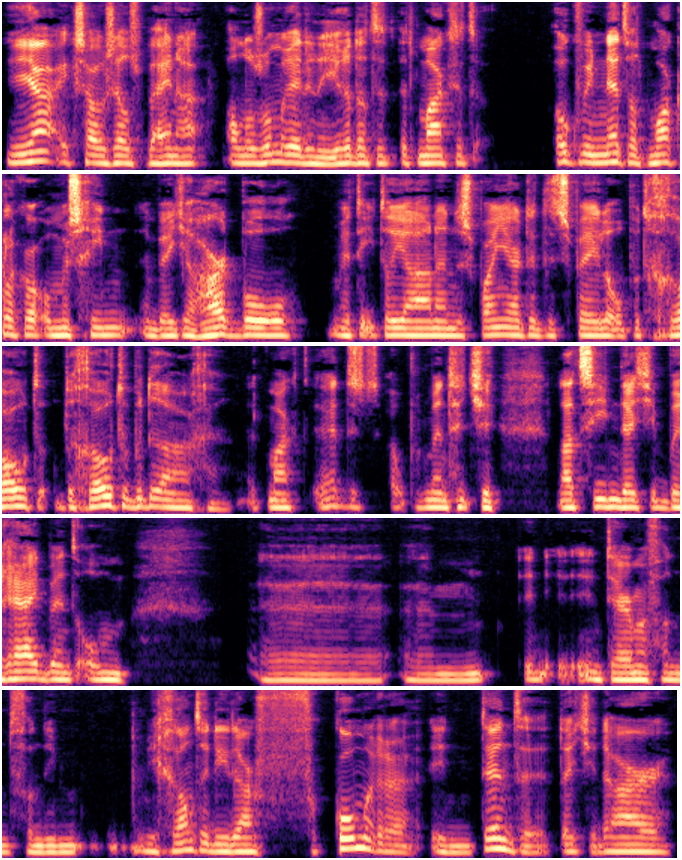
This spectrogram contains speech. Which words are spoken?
Ja, ik zou zelfs bijna andersom redeneren. Dat het, het maakt het ook weer net wat makkelijker om misschien een beetje hardbol met de Italianen en de Spanjaarden te spelen op, het grote, op de grote bedragen. Het maakt, hè, dus op het moment dat je laat zien dat je bereid bent om uh, um, in, in termen van, van die migranten die daar verkommeren in tenten, dat je daar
